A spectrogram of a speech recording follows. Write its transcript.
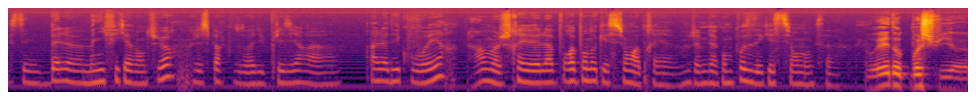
C'était une belle, magnifique aventure. J'espère que vous aurez du plaisir à, à la découvrir. Alors, moi, je serai là pour répondre aux questions après. J'aime bien qu'on me pose des questions, donc ça. Oui, donc moi je suis euh,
